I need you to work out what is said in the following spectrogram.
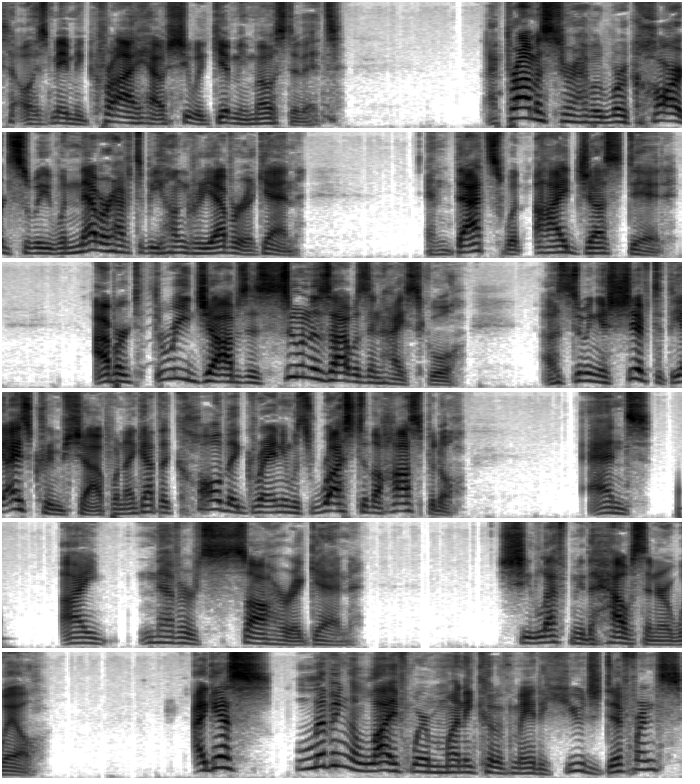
It always made me cry how she would give me most of it. I promised her I would work hard so we would never have to be hungry ever again. And that's what I just did. I worked three jobs as soon as I was in high school. I was doing a shift at the ice cream shop when I got the call that Granny was rushed to the hospital. And I never saw her again. She left me the house in her will. I guess living a life where money could have made a huge difference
